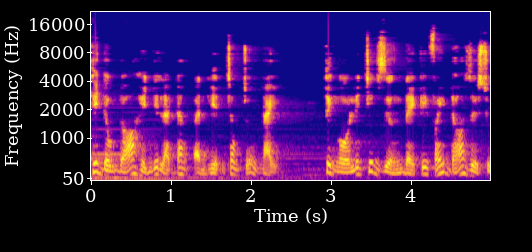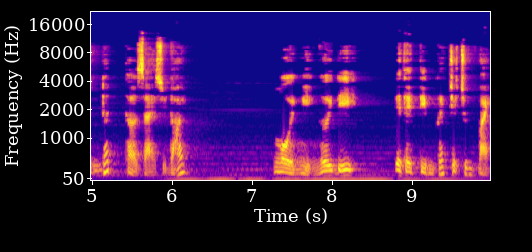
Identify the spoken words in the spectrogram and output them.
Thế đâu đó hình như là đang ẩn hiện trong chỗ này. Tôi ngồi lên chiếc giường đẩy cái váy đó rơi xuống đất, thở dài rồi nói, ngồi nghỉ ngơi đi, để thầy tìm cách cho chúng mày.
